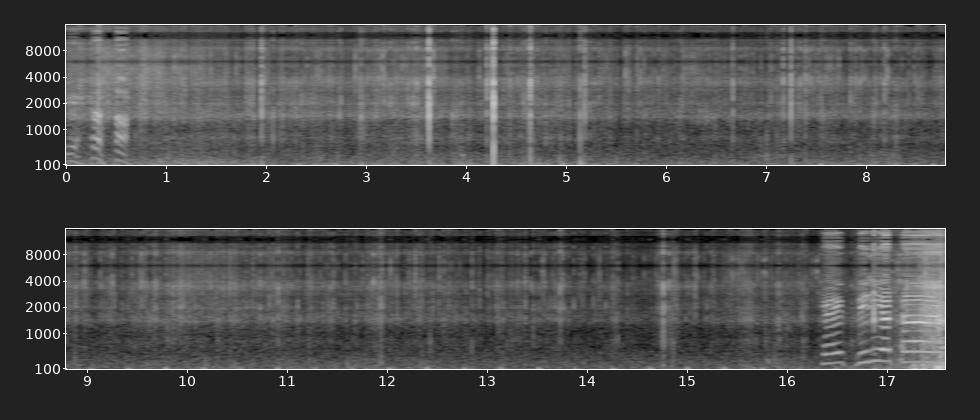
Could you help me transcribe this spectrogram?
Yeah. Okay, video time.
